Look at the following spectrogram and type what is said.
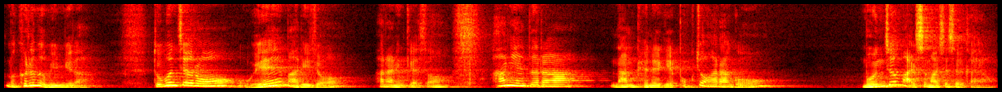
뭐 그런 의미입니다. 두 번째로 왜 말이죠? 하나님께서 아내들아 남편에게 복종하라고 먼저 말씀하셨을까요?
